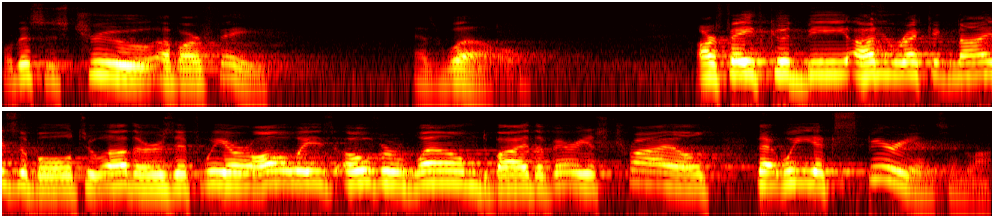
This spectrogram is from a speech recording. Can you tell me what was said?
Well, this is true of our faith as well. Our faith could be unrecognizable to others if we are always overwhelmed by the various trials that we experience in life.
